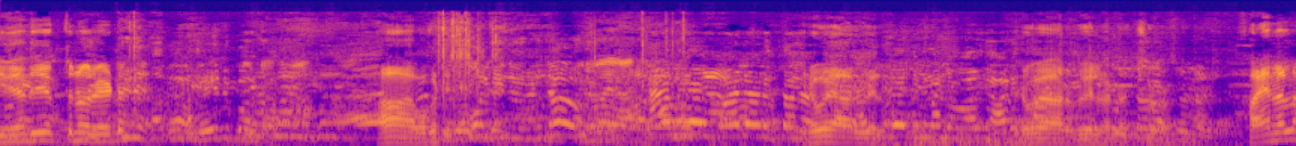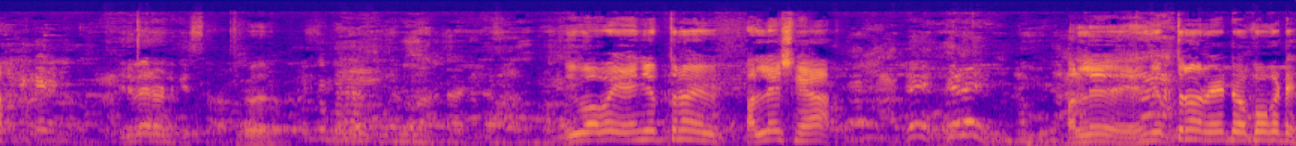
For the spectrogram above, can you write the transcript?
ఇది ఎంత చెప్తున్నావు రేటు? ఒకటి. ఇరవై ఆరు వేలు. ఇరవై ఆరు వేలు అంట చూడండి ఫైనల్? ఇరవై రెండుకి ఇస్తారు? ఇరవై రెండు. బాబాయ్ ఏం చెప్తున్నావు? పళ్ళు వేసినాయా? పల్లె ఏం చెప్తున్నావు? రేటు ఒక్కొక్కటి?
